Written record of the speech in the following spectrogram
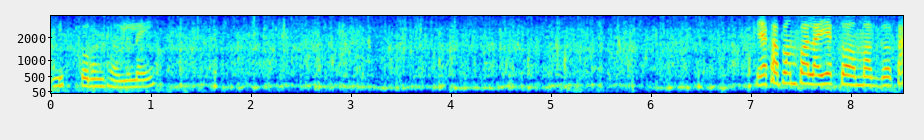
मिक्स करून ठेवलेलं आहे. एका पंपाला एक मग का?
